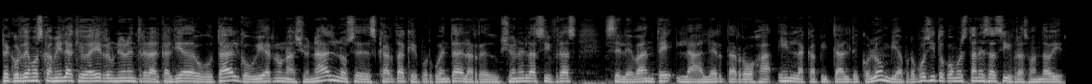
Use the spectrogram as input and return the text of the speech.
Recordemos, Camila, que hoy hay reunión entre la Alcaldía de Bogotá, el Gobierno Nacional. No se descarta que por cuenta de la reducción en las cifras se levante la alerta roja en la capital de Colombia. A propósito, ¿cómo están esas cifras, Juan David?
